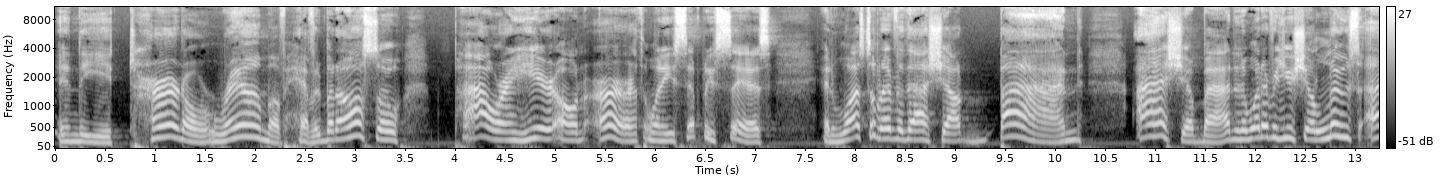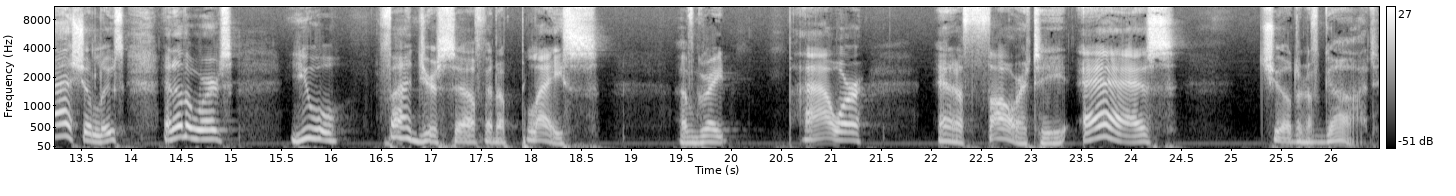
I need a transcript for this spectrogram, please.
in the eternal realm of heaven, but also power here on earth when he simply says, And whatsoever thou shalt bind, I shall bind, and whatever you shall loose, I shall loose. In other words, you will find yourself in a place of great power and authority as children of God,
